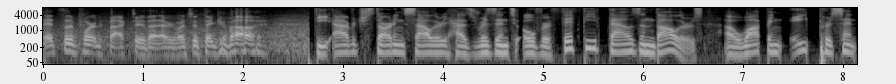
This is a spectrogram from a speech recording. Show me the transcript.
It's an important factor that everyone should think about. The average starting salary has risen to over $50,000, a whopping 8%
